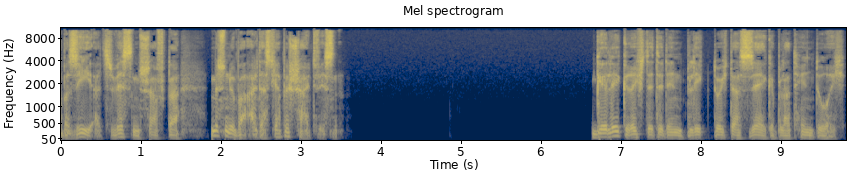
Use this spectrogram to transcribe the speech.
aber Sie als Wissenschaftler müssen über all das ja Bescheid wissen. Gillig richtete den Blick durch das Sägeblatt hindurch,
